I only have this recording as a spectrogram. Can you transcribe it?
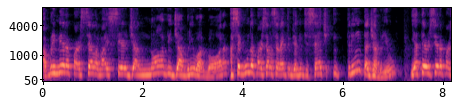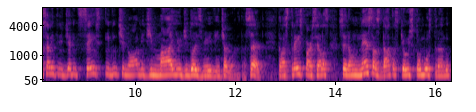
A primeira parcela vai ser dia 9 de abril agora. A segunda parcela será entre o dia 27 e 30 de abril. E a terceira parcela entre dia 26 e 29 de maio de 2020 agora, tá certo? Então as três parcelas serão nessas datas que eu estou mostrando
